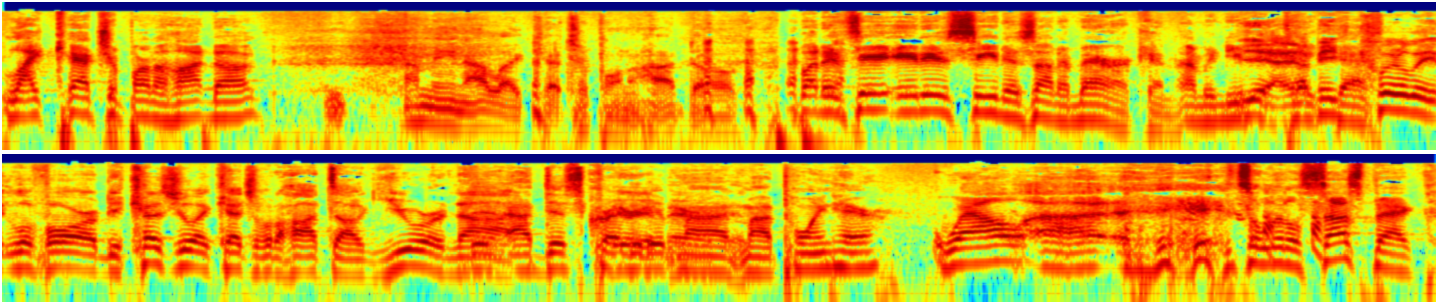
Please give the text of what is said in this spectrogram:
Like ketchup on a hot dog? I mean, I like ketchup on a hot dog. but it's it, it is seen as un-American. I mean, you yeah, can I mean, that. clearly, Levar, because you like ketchup on a hot dog, you are not. I discredited my, my point here. Well, uh, it's a little suspect.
